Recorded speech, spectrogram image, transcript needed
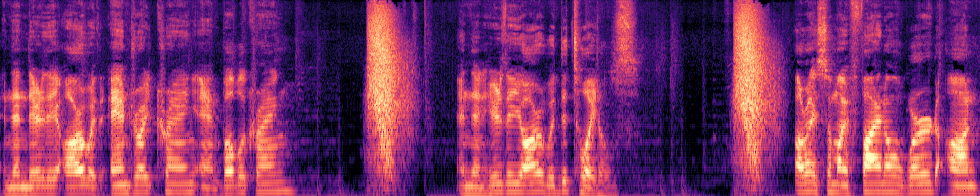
And then there they are with Android Krang and Bubble Krang. And then here they are with the Toidles. Alright, so my final word on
